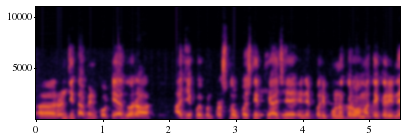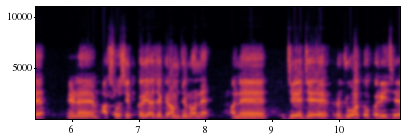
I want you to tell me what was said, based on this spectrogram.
અ, રંજીતાબેન કોટિયા દ્વારા આજે કોઈ પણ પ્રશ્નો ઉપસ્થિત થયા છે એને પરિપૂર્ણ કરવા માટે કરીને એણે આશ્વાસિત કર્યા છે ગ્રામજનોને અને જે જે રજૂઆતો કરી છે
